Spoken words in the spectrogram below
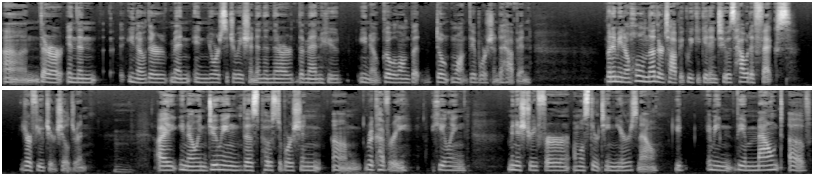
Um, there are, and then, you know, there are men in your situation, and then there are the men who, you know, go along but don't want the abortion to happen. But I mean, a whole nother topic we could get into is how it affects your future children. I, you know, in doing this post abortion um, recovery healing ministry for almost 13 years now, you, I mean, the amount of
